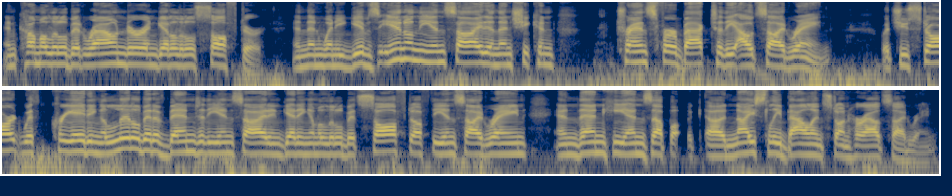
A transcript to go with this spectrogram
and come a little bit rounder and get a little softer. And then when he gives in on the inside, and then she can transfer back to the outside rein. But you start with creating a little bit of bend to the inside and getting him a little bit soft off the inside rein, and then he ends up uh, nicely balanced on her outside rein.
